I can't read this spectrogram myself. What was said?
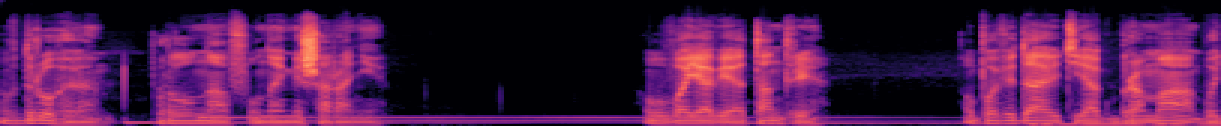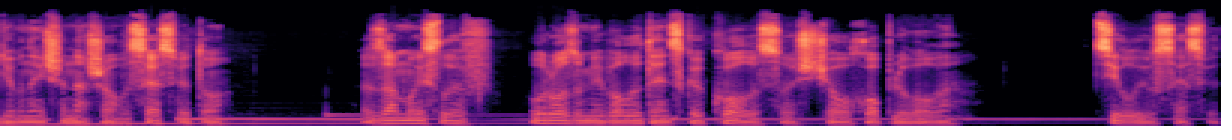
вдруге пролунав у Наймішарані. У Ваяві Атантрі оповідають, як Брама, будівничий нашого Всесвіту, замислив у розумі велетенське колесо, що охоплювало цілий Всесвіт.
